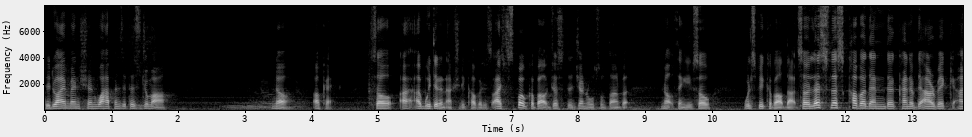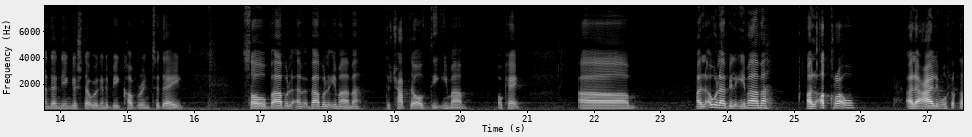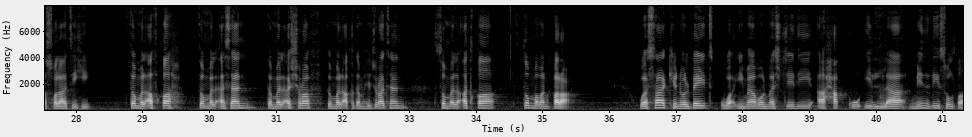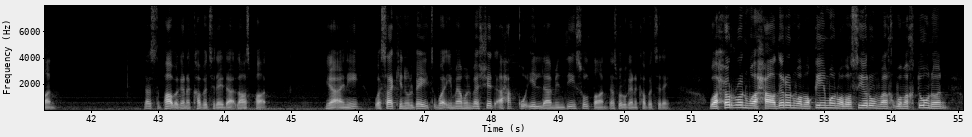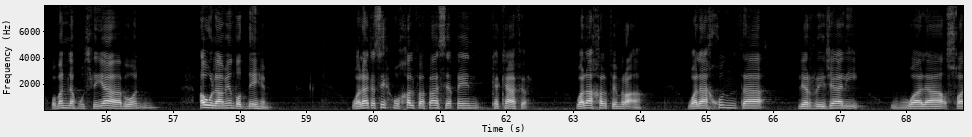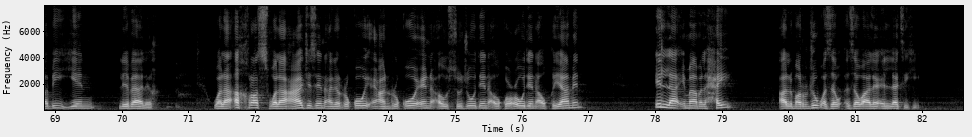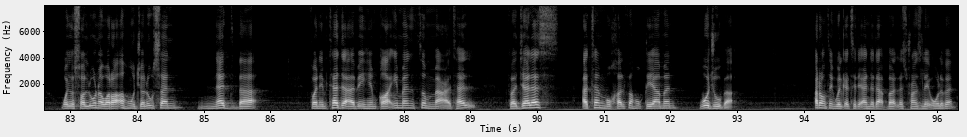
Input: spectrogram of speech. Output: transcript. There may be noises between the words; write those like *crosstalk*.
Did I mention what happens if it's Jum'ah? No. Okay. So I, I, we didn't actually cover this. I spoke about just the general Sultan, but not thingy. So we'll speak about that. So let's let's cover then the kind of the Arabic and then the English that we're going to be covering today. So Babul uh, Babul Imamah, the chapter of the Imam. Okay. Um, الأولى بالإمامة الأقرأ العالم فقه صلاته ثم الأفقه ثم الأسن ثم الأشرف ثم الأقدم هجرة ثم الأتقى ثم من قرأ وساكن البيت وإمام المسجد أحق إلا من ذي سلطان That's the part we're going to cover today, that last part. يعني وساكن البيت وإمام المسجد أحق إلا من ذي سلطان. That's what we're going to cover today. وحر وحاضر ومقيم وبصير ومختون ومن له ثياب أولى من ضدهم ولا تصح خلف فاسق ككافر. ولا خلف امرأة. ولا خنثى للرجال ولا صبي لبالغ. ولا أخرس ولا عاجز عن الركوع عن ركوع أو سجود أو قعود أو قيام إلا إمام الحي المرجو زوال علته. ويصلون وراءه جلوسا ندبا فإن ابتدأ بهم قائما ثم اعتل فجلس أتم خلفه قياما وجوبا. I don't think we'll get to the end of that, but let's translate all of it.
